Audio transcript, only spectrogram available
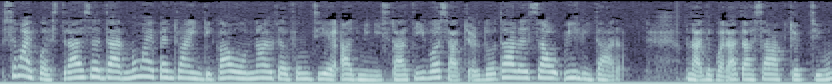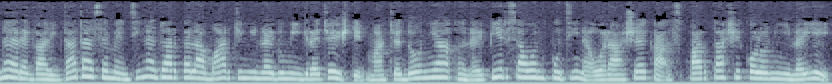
se mai păstrează, dar numai pentru a indica o înaltă funcție administrativă, sacerdotală sau militară. În adevărata sa accepțiune, regalitatea se menține doar pe la marginile lumii grecești, în Macedonia, în Epir sau în puține orașe ca Sparta și coloniile ei,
